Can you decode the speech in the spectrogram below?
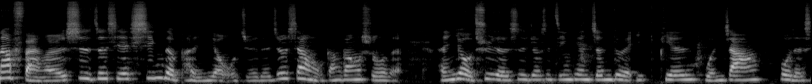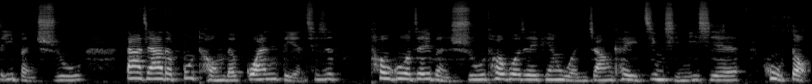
那反而是这些新的朋友，我觉得就像我刚刚说的，很有趣的是，就是今天针对一篇文章或者是一本书，大家的不同的观点，其实透过这一本书，透过这一篇文章，可以进行一些互动。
